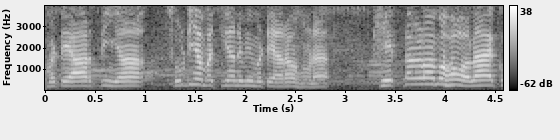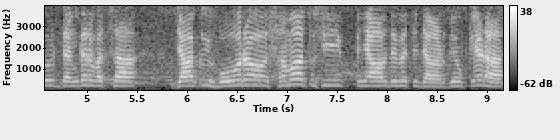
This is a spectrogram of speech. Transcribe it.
ਮਟਿਆਰ ਧੀਆਂ ਛੋਟੀਆਂ ਬੱਚੀਆਂ ਨੇ ਵੀ ਮਟਿਆਰਾਂ ਹੋਣਾ। ਖੇਤਾਂ ਵਾਲਾ ਮਾਹੌਲ ਹੈ ਕੋਈ ਡੰਗਰ ਵੱਸਾ ਜਾਂ ਕੋਈ ਹੋਰ ਸਮਾਂ ਤੁਸੀਂ ਪੰਜਾਬ ਦੇ ਵਿੱਚ ਜਾਣਦੇ ਹੋ ਕਿਹੜਾ।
